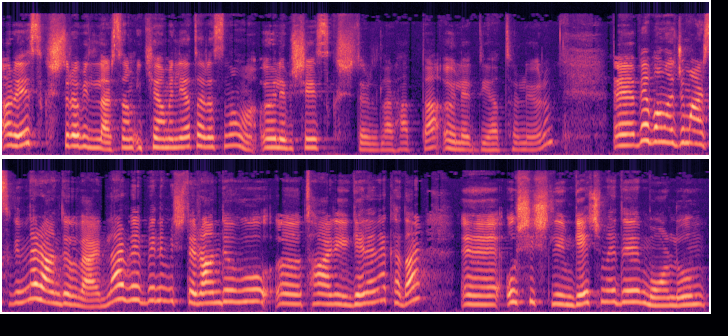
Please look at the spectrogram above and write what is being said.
araya sıkıştırabildiler. Sanırım iki ameliyat arasında ama öyle bir şeyi sıkıştırdılar hatta. Öyle diye hatırlıyorum. E, ve bana cumartesi gününe randevu verdiler ve benim işte randevu e, tarihi gelene kadar e, o şişliğim geçmedi, morluğum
